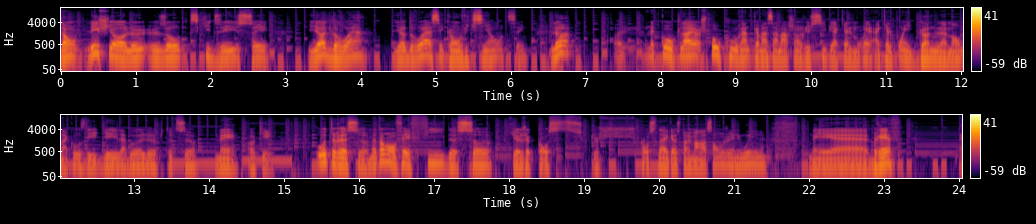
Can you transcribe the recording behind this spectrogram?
Donc, les chialeux, eux autres, ce qu'ils disent, c'est il a le droit, il a le droit à ses convictions, tu sais. Là, euh, mettre quoi au clair, je suis pas au courant de comment ça marche en Russie, puis à quel, point ils gagnent le monde à cause des gays là-bas, là, puis tout ça. Mais, OK. Outre ça, mettons qu'on fait fi de ça, que je, considère que c'est un mensonge, anyway. Mais euh, bref,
